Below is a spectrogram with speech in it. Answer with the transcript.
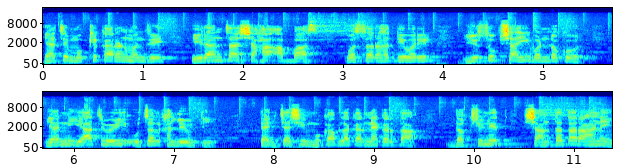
ह्याचे मुख्य कारण म्हणजे इराणचा शहा अब्बास व सरहद्दीवरील युसुफशाही बंडखोर यांनी याच वेळी उचल खाल्ली होती. त्यांच्याशी मुकाबला करण्याकरता दक्षिणेत शांतता राहणे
